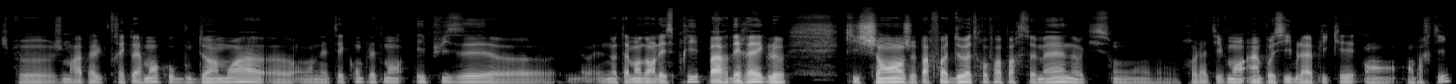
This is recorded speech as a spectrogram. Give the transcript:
je peux, je me rappelle très clairement qu'au bout d'un mois, euh, on était complètement épuisé, euh, notamment dans l'esprit, par des règles qui changent parfois deux à trois fois par semaine, euh, qui sont euh, relativement impossibles à appliquer en, en partie.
